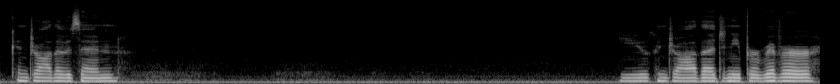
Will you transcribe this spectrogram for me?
You can draw those in. You can draw the Dnieper River.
